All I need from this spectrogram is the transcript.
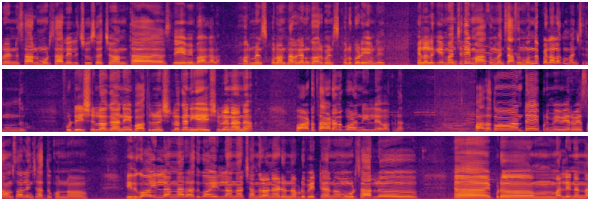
రెండు సార్లు మూడు సార్లు వెళ్ళి చూసి వచ్చాం. అంతా ఏమీ బాగాల. గవర్నమెంట్ స్కూల్ అంటున్నారు కానీ గవర్నమెంట్ స్కూల్ కూడా ఏం లేదు. పిల్లలకి మంచిది మాకు మంచిది అసలు ముందు పిల్లలకు మంచిది ముందు. ఫుడ్ ఇష్యూలో కానీ బాత్రూమ్ ఇష్యూలో కానీ ఏ ఇష్యూలోనైనా వాటర్ తాగడానికి కూడా నీళ్ళు లేవు అక్కడ. పథకం అంటే ఇప్పుడు మేము ఇరవై సంవత్సరాల నుంచి అద్దుకున్నాం. ఇదిగో ఇల్లు అన్నారు అదిగో ఇల్లు అన్నారు చంద్రబాబు నాయుడు ఉన్నప్పుడు పెట్టాను. మూడు సార్లు ఇప్పుడు మళ్ళీ నిన్న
